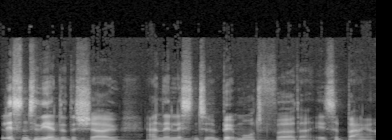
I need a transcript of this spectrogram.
listen to the end of the show, and then listen to a bit more to Further. It's a banger.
